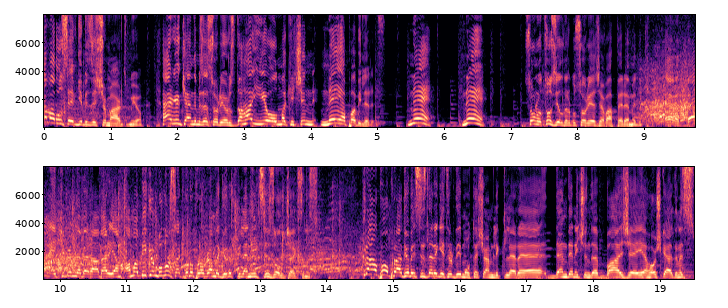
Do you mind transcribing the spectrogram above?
Ama bu sevgi bizi şımartmıyor. Her gün kendimize soruyoruz. Daha iyi olmak için ne yapabiliriz? Ne? Ne? Son 30 yıldır bu soruya cevap veremedik. Evet ben ekibimle beraber yam ama bir gün bulursak bunu programda görüp bilen ilk siz olacaksınız. Kral Pop Radyo ve sizlere getirdiği muhteşemliklere, denden içinde Bay J'ye hoş geldiniz.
